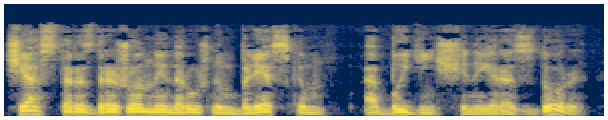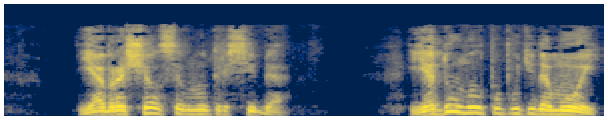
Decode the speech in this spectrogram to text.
Часто раздраженный наружным блеском обыденщины и раздоры — я обращался внутрь себя. Я думал по пути домой,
